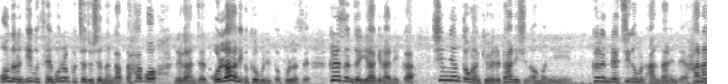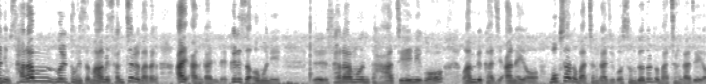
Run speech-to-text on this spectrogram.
오늘은 이브 세 번을 붙여주셨는가 보다 하고, 내가 이제 올라 하니까 그분이 또 불렀어요. 그래서 이제 이야기를 하니까, 10년 동안 교회를 다니신 어머니, 그런데 지금은 안 다닌대. 하나님 사람을 통해서 마음의 상처를 받아가 아예 안 가는데. 그래서 어머니 에, 사람은 다 죄인이고 완벽하지 않아요. 목사도 마찬가지고 성도들도 마찬가지예요.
